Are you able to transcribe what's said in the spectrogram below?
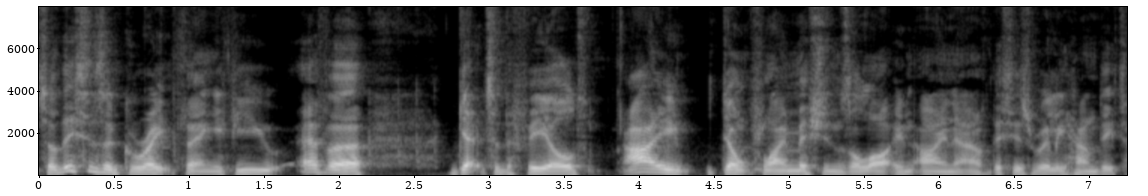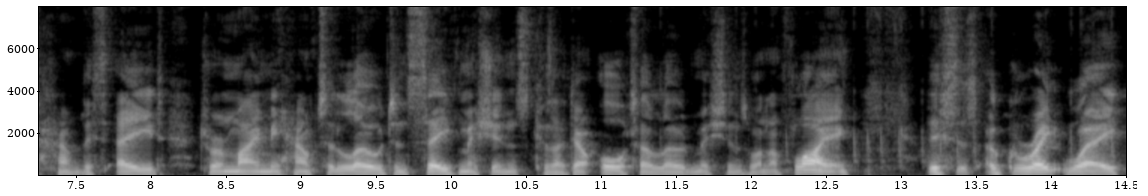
so this is a great thing. If you ever get to the field. I don't fly missions a lot in iNav. This is really handy to have this aid to remind me how to load and save missions because I don't auto load missions when I'm flying. This is a great way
